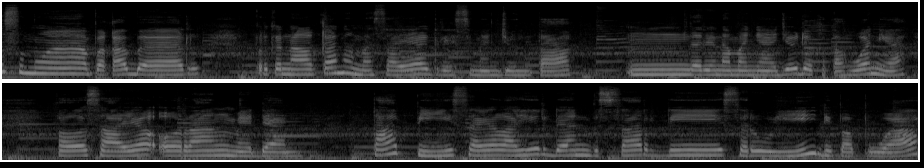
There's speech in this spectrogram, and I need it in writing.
semua, apa kabar? Perkenalkan nama saya Grace Manjuntak. Hmm, dari namanya aja udah ketahuan ya. Kalau saya orang Medan. Tapi saya lahir dan besar di Serui, di Papua.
